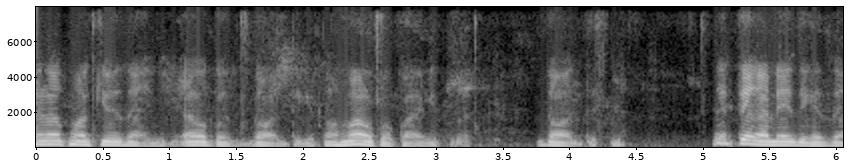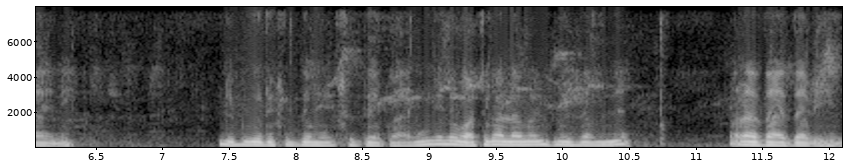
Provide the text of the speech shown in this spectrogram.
এরকম আর কেউ যায়নি ওকে দাওয়াত দেখেছে আমার ওকে গেছিল দাওয়াত দিয়েছিল টেকা নেই দেখে যায়নি লিপি করে শুদ্ধ মুখ শুদ্ধ কয়েনি কিন্তু গতকাল আমার সামনে ওরা যায় যাবিহীন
